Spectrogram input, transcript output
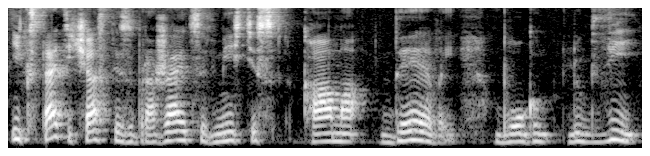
И, кстати, часто изображается вместе с Кама-девой, богом любви.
